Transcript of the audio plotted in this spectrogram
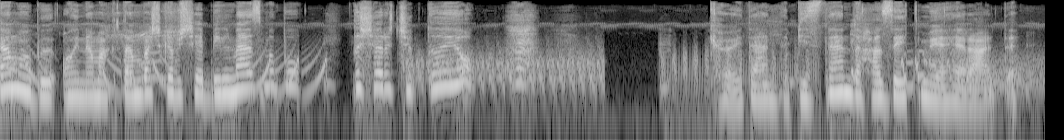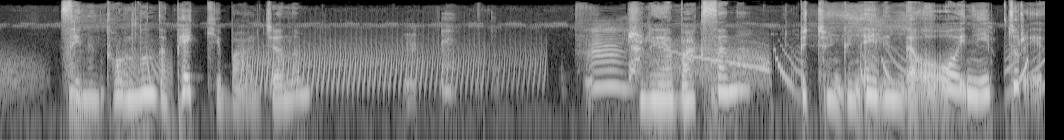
Ama bu oynamaktan başka bir şey bilmez mi bu? Dışarı çıktığı yok. Köyden de bizden de haz etmiyor herhalde. Senin torunun da pek kibar canım. Şuraya baksana. Bütün gün elinde o oynayıp duruyor.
